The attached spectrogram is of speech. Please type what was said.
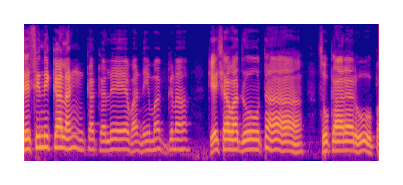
శశిని కలంక కలేవ నిమగ్న కేశవదూత సుకర రూప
